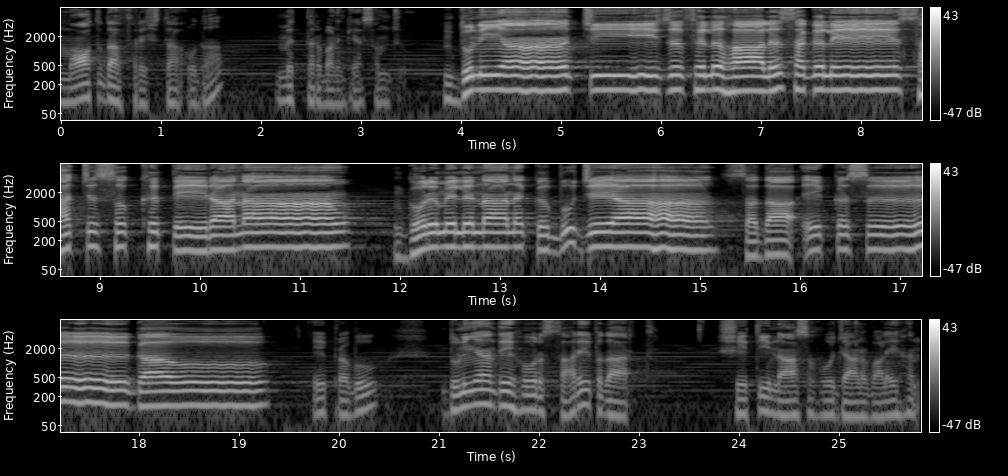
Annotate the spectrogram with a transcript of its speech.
ਮੌਤ ਦਾ ਫਰਿਸ਼ਤਾ ਉਹਦਾ ਮਿੱਤਰ ਬਣ ਗਿਆ, ਸਮਝੋ। ਦੁਨੀਆ ਚੀਜ਼ ਫਿਲਹਾਲ ਸਗਲੇ, ਸੱਚ ਸੁਖ ਤੇਰਾ ਨਾਮ। ਗੁਰ ਮਿਲ ਨਾਨਕ ਬੂਝਿਆ, ਸਦਾ ਏਕਸ ਗਾਓ। ਇਹ ਪ੍ਰਭੂ, ਦੁਨੀਆ ਦੇ ਹੋਰ ਸਾਰੇ ਪਦਾਰਥ ਛੇਤੀ ਨਾਸ ਹੋ ਜਾਣ ਵਾਲੇ ਹਨ।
